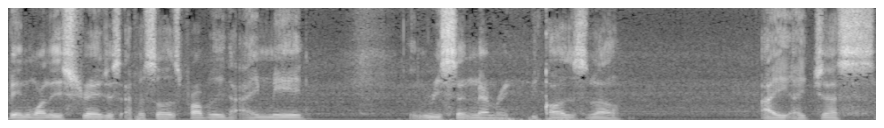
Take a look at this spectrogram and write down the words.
been one of the strangest episodes probably that I made in recent memory because well I I just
